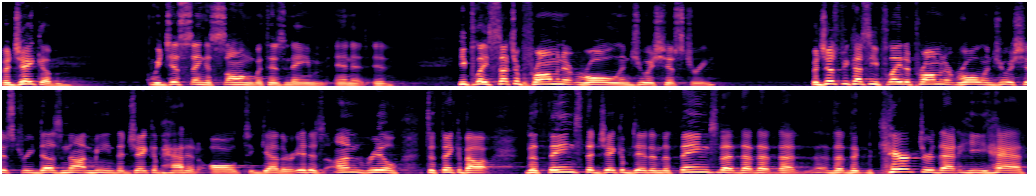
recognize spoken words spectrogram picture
but Jacob, we just sang a song with his name in it. it. He plays such a prominent role in Jewish history. But just because he played a prominent role in Jewish history does not mean that Jacob had it all together. It is unreal to think about the things that Jacob did and the things that, that, that, that the, the character that he had.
